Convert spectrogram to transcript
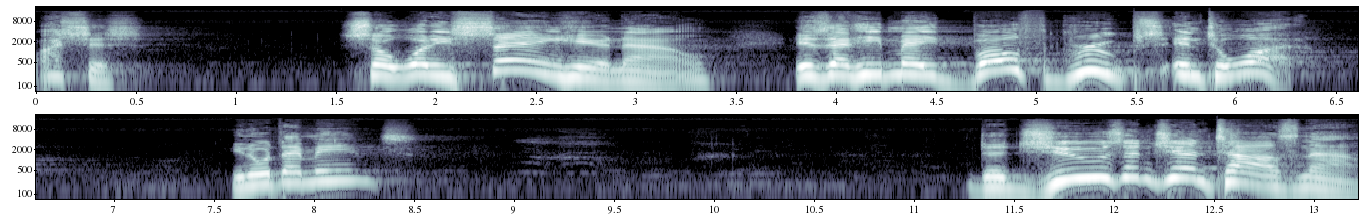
Watch this. So, what he's saying here now is that he made both groups into what? You know what that means? The Jews and Gentiles now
